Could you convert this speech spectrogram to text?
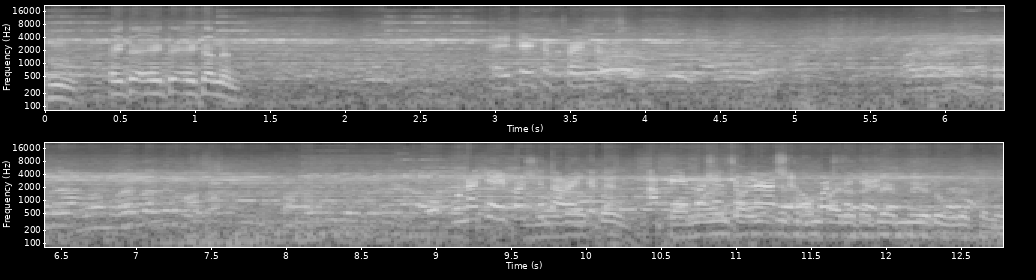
হুম এইটা এইটা এইটা নেন। এইটা একটু ফ্রেশ আছে। ওনাকে এই পাশে দাঁড়াইতে দেন। আপনি এই পাশে চলে আসেন ও বাইরে থেকে। এমনি এটা উড়ে চলে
